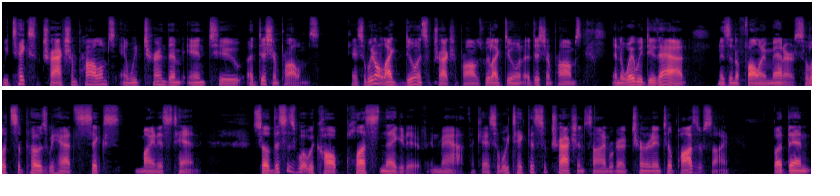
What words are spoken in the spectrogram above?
we take subtraction problems and we turn them into addition problems. Okay, so we don't like doing subtraction problems, we like doing addition problems, and the way we do that is in the following manner. So let's suppose we had 6 minus 10. So this is what we call plus negative in math. Okay, so we take this subtraction sign, we're going to turn it into a positive sign. But then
